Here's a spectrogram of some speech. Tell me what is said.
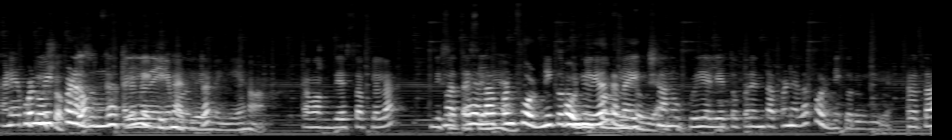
आणि आपण मीठ पण अजून घातलेलं. नाही आहे हां. त्यामुळे अगदी असं आपल्याला दिसत ह्याला. आपण फोडणी करून घेऊया त्याला एक. छान उकळी आली आहे तोपर्यंत आपण ह्याला फोडणी करून घेऊया तर आता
